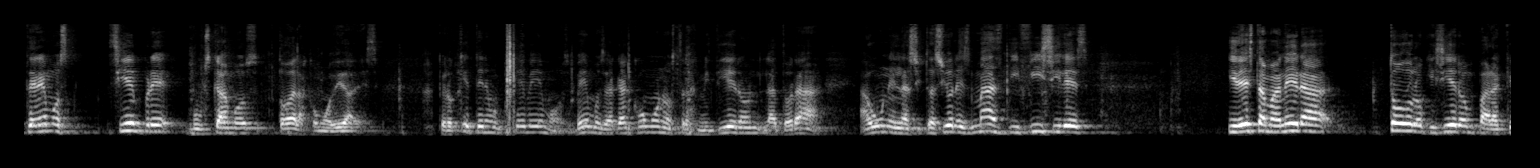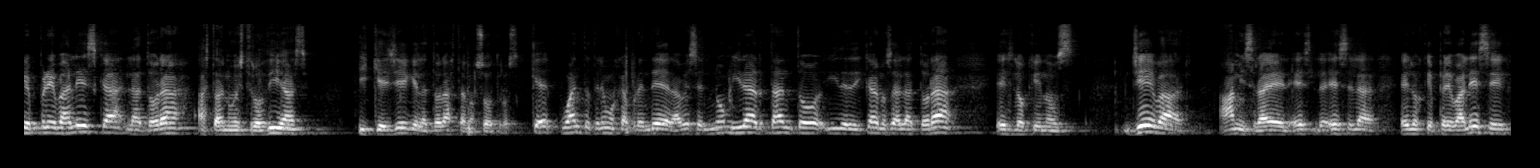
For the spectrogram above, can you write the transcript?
tenemos, siempre buscamos todas las comodidades. Pero ¿qué, tenemos, ¿qué vemos? Vemos acá cómo nos transmitieron la Torá, aún en las situaciones más difíciles, y de esta manera todo lo que hicieron para que prevalezca la Torá hasta nuestros días y que llegue la Torá hasta nosotros. ¿Qué, ¿Cuánto tenemos que aprender? A veces no mirar tanto y dedicarnos a la Torá es lo que nos lleva a Israel, es, es, lo que prevalece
